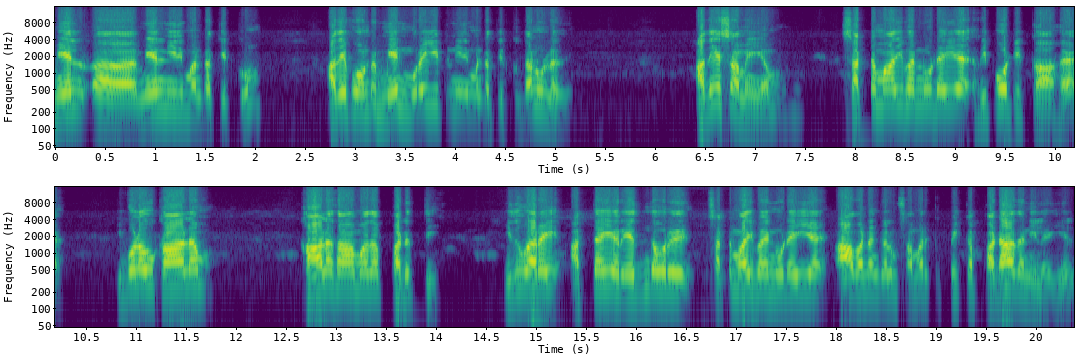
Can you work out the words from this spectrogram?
மேல் மேல் நீதிமன்றத்திற்கும் அதே போன்று மேன்முறையீட்டு நீதிமன்றத்திற்கும் தான் உள்ளது. அதே சமயம் சட்டமாதிபனுடைய ரிப்போர்ட்டிற்காக இவ்வளவு காலம் காலதாமதப்படுத்தி இதுவரை அத்தகைய எந்த ஒரு சட்டமாதிபனுடைய ஆவணங்களும் சமர்ப்பிக்கப்படாத நிலையில்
